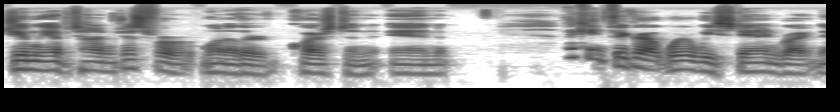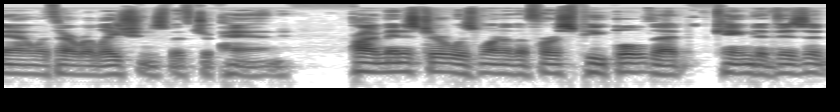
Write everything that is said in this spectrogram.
Jim, we have time just for one other question, and I can't figure out where we stand right now with our relations with Japan. Prime Minister was one of the first people that came to visit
